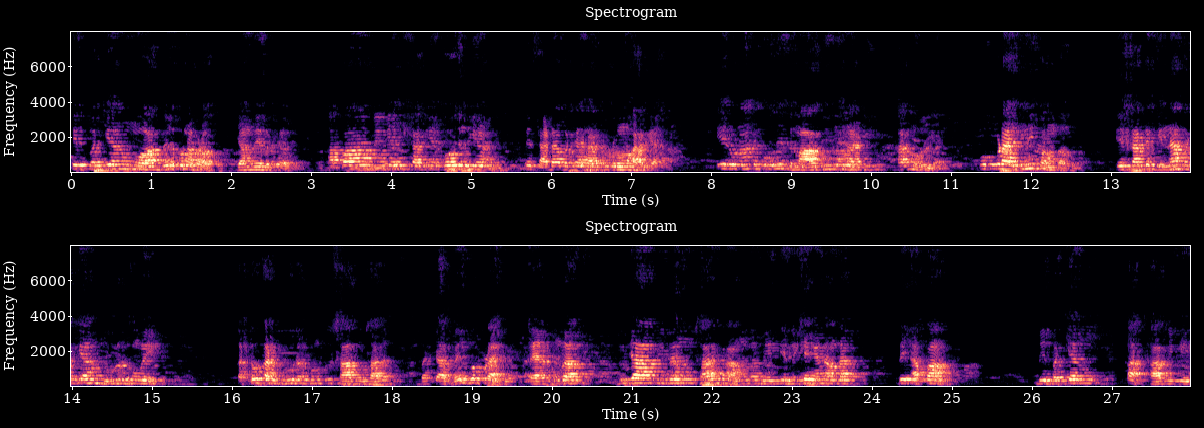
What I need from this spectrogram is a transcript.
ਕਿ ਬੱਚਿਆਂ ਨੂੰ ਮੁਆਰ ਬਿਲਕੁਲ ਨਾ ਫੜਾਓ ਜੰਮਦੇ ਬੱਚਿਆਂ ਨੂੰ। ਆਪਾਂ ਬੀਬੀਆਂ ਦੀ ਕਾਦੀਆਂ ਖੋਲ ਲੀਆਂ ਤੇ ਸਾਡਾ ਬੱਚਾ ਸਾਡੇ ਕੋਲ ਰੋਣ ਹਟ ਗਿਆ। ਇਹ ਰੋਣਾ ਤੇ ਉਹਦੇ ਦਿਮਾਗ ਦੀ એનર્ਜੀ ਖਤਮ ਹੋ ਗਈ ਉਹ ਪੜਾਈ ਨਹੀਂ ਪਾਉਂਦਾ ਇਸ ਕਰਕੇ ਜਿੰਨਾ ਬੱਚਿਆਂ ਨੂੰ ਦੂਰ ਰੱਖੋਗੇ, ਘੱਟੋ ਘੱਟ ਦੂਰ ਰੱਖੋਗੇ ਕੋਈ ਸਾਲ ਦੋ ਸਾਲ ਬੱਚਾ ਬਿਲਕੁਲ ਪੜਾਈ ਪੈ ਰੱਖੂਗਾ ਦੂਜਾ ਬੀਬੀਆਂ ਨੂੰ ਸਾਰੇ ਘਰਾਂ ਨੂੰ ਬੇਨਤੀ ਹਮੇਸ਼ਾ ਕਹਿੰਦਾ ਹੁੰਦਾ, ਵੀ ਆਪਾਂ ਵੀ ਬੱਚਿਆਂ ਨੂੰ ਘਰ ਖਾ ਪੀ ਕੇ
